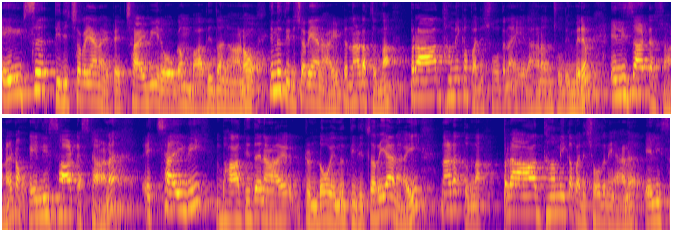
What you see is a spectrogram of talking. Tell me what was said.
എയ്ഡ്സ് തിരിച്ചറിയാനായിട്ട് എച്ച് ഐ വി രോഗം ബാധിതനാണോ എന്ന് തിരിച്ചറിയാനായിട്ട് നടത്തുന്ന പ്രാഥമിക പരിശോധന ഏതാണെന്ന് ചോദ്യം വരും. എലിസ ടെസ്റ്റ് ആണ് കേട്ടോ. എലിസ ടെസ്റ്റ് ആണ് എച്ച് ഐ വി ബാധിതനായിട്ടുണ്ടോ എന്ന് തിരിച്ചറിയാനായി നടത്തുന്ന പ്രാഥമിക പരിശോധനയാണ് എലിസ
